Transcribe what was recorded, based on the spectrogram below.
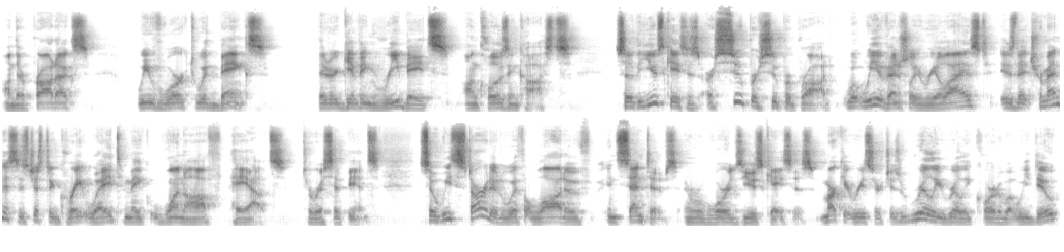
on their products. We've worked with banks that are giving rebates on closing costs. So the use cases are super, super broad. What we eventually realized is that Tremendous is just a great way to make one off payouts to recipients. So we started with a lot of incentives and rewards use cases. Market research is really, really core to what we do,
